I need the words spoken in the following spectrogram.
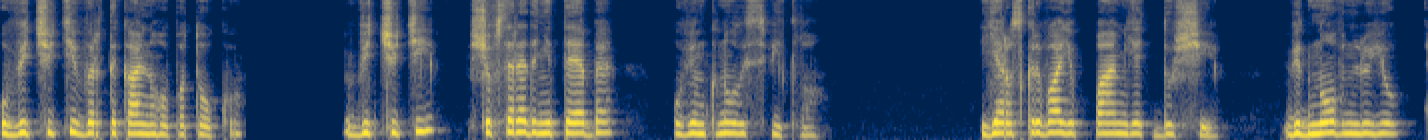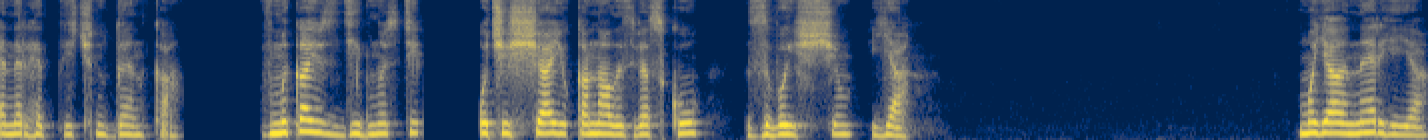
у відчутті вертикального потоку, в відчутті, що всередині тебе увімкнули світло. Я розкриваю пам'ять душі, відновлюю енергетичну ДНК, вмикаю здібності, очищаю канали зв'язку з вищим я. Моя енергія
